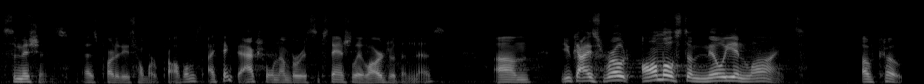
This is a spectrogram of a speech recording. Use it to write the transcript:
submissions as part of these homework problems. I think the actual number is substantially larger than this. Um, you guys wrote almost a million lines of code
